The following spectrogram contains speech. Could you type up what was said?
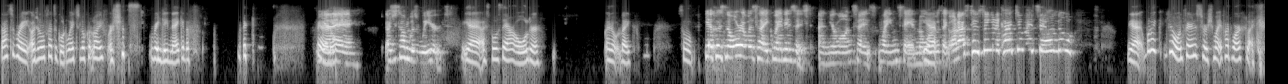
that's a great. I don't know if that's a good way to look at life or just really negative. Like, fair enough. I just thought it was weird. Yeah, I suppose they are older. I know, like, so Yeah, because Nora was like, "When is it?" And your one says Wednesday, and Nora Yeah. was like, "Oh, that's too soon. I can't do Wednesday. Oh no." yeah, but like you know, in fairness to her, she might have had work. Like,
